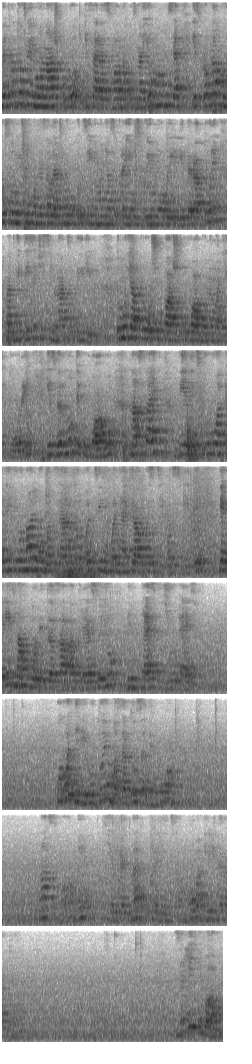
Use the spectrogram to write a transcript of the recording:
Ми продовжуємо наш урок і зараз з вами ознайомимося із програмою зовнішнього незалежного оцінювання з української мови і літератури на 2017 рік. Тому я прошу вашу увагу на монітори і звернути увагу на сайт Вінницького регіонального центру оцінювання якості освіти, який знаходиться за адресою Vintest.ua. У розділі готуємося до ЗНО. У нас з вами є предмет українська мова і література. Зверніть увагу.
